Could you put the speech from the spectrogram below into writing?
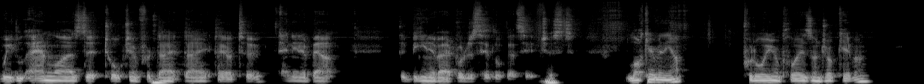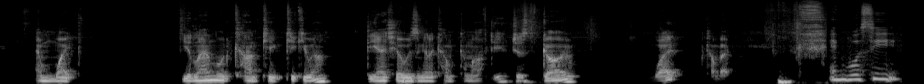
we analysed it, talked to him for a day, day, day or two, and in about the beginning of April, just said, look, that's it. Just lock everything up, put all your employees on JobKeeper, and wait. Your landlord can't kick, kick you out. The ATO isn't going to come come after you. Just go, wait, come back. and was he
